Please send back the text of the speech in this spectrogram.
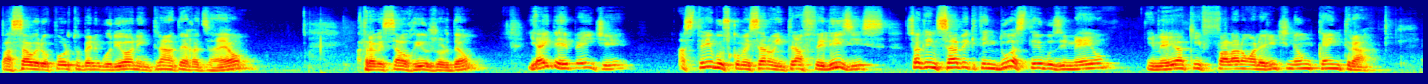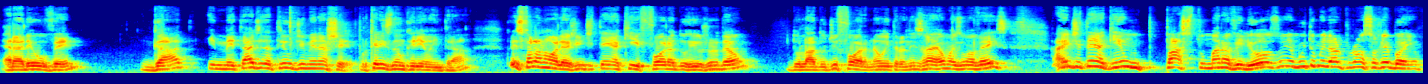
passar o aeroporto Ben Gurion, entrar na terra de Israel, atravessar o rio Jordão. E aí, de repente, as tribos começaram a entrar felizes, só que a gente sabe que tem duas tribos e meio, e meia que falaram, olha, a gente não quer entrar. Era Reuven, Gad e metade da tribo de Menashe. Por que eles não queriam entrar? Porque eles falaram, olha, a gente tem aqui fora do rio Jordão, do lado de fora, não entrando em Israel mais uma vez, a gente tem aqui um pasto maravilhoso e é muito melhor para o nosso rebanho.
